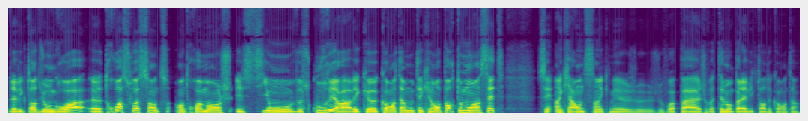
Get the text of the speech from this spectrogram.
la victoire du Hongrois, euh, 3,60 en 3 manches. Et si on veut se couvrir avec euh, Corentin Moutet qui remporte au moins un 7, c'est 1,45. Mais je, je vois pas, je vois tellement pas la victoire de Corentin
